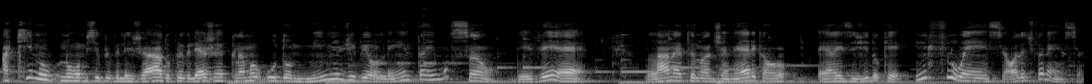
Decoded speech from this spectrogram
Aqui no, no, homicídio privilegiado, o privilégio reclama o domínio de violenta emoção, DVE. Lá na atenuante genérica é exigido o quê? Influência, olha a diferença.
